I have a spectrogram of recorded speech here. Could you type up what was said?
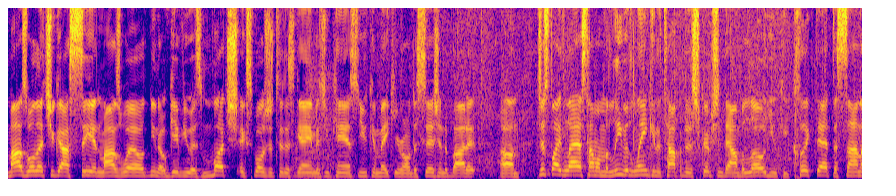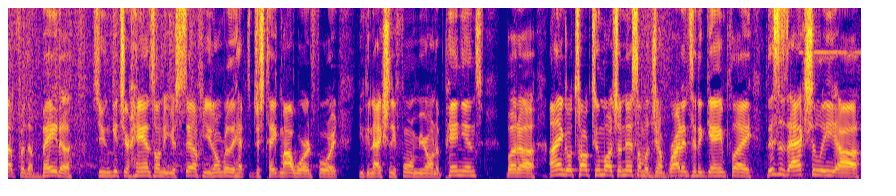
might as well let you guys see it, might as well, you know, give you as much exposure to this game as you can so you can make your own decision about it. Um, just like last time, I'm gonna leave a link in the top of the description down below. You can click that to sign up for the beta so you can get your hands on it yourself and you don't really have to just take my word for it. You can actually form your own opinions. But uh, I ain't gonna talk too much on this, I'm gonna jump right into the gameplay. This is actually uh,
